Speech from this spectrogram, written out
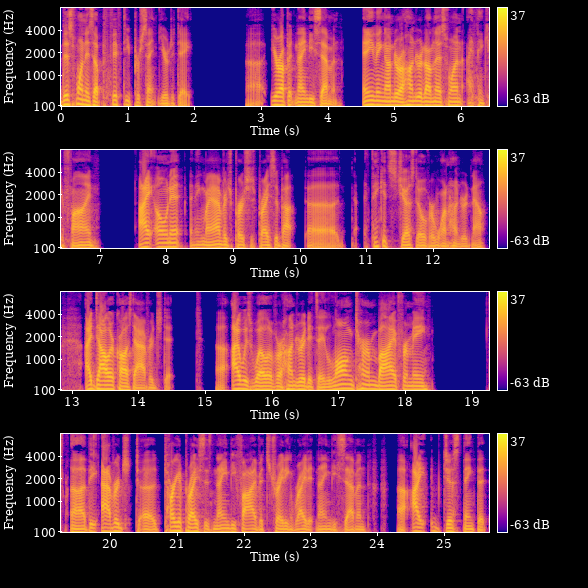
This one is up fifty percent year to date. Uh, you're up at ninety seven. Anything under hundred on this one, I think you're fine. I own it. I think my average purchase price is about uh, I think it's just over 100 now. I dollar cost averaged it. Uh, I was well over 100. It's a long term buy for me. Uh, the average uh, target price is 95. It's trading right at 97. Uh, I just think that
